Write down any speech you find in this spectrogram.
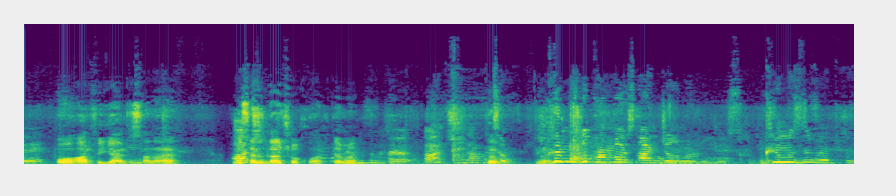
Evet. O harfi geldi sana. He. Ama senin daha çok var değil mi? Evet. Aç. Tamam. Evet. Kırmızı pembe arasında aynı canavarı bulacağız. Kırmızı ve kakası.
